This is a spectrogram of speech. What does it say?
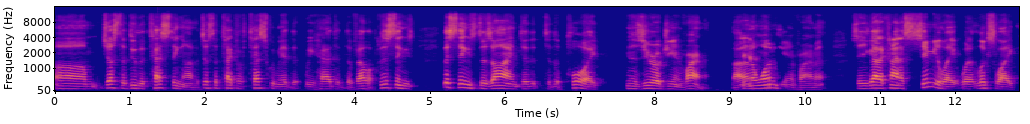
um, just to do the testing on it, just the type of test we had that we had to develop. Because this thing's this thing's designed to to deploy in a zero G environment, not in a one G environment. So you got to kind of simulate what it looks like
